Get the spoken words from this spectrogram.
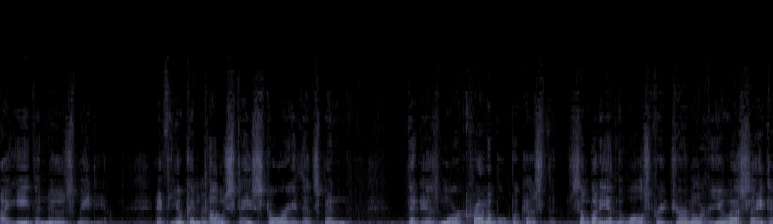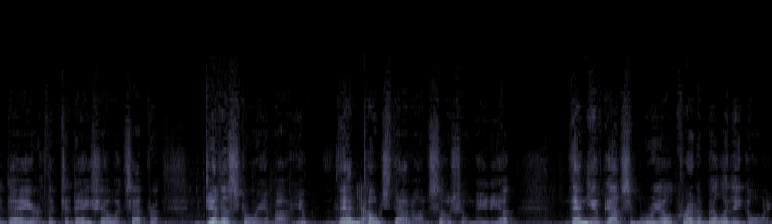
i.e., the news media. If you can mm-hmm. post a story that's been that is more credible because the, somebody in the Wall Street Journal or USA Today or the Today Show, etc., did a story about you, then yeah. post that on social media, then you've got some real credibility going.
